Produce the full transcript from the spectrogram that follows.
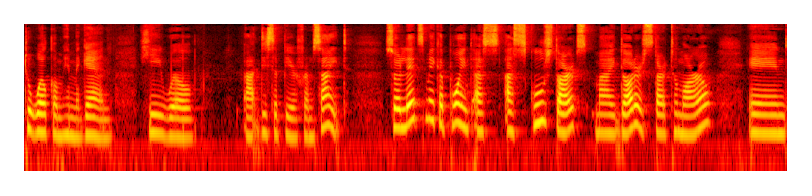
to welcome him again, he will uh, disappear from sight. So let's make a point as as school starts. My daughters start tomorrow, and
